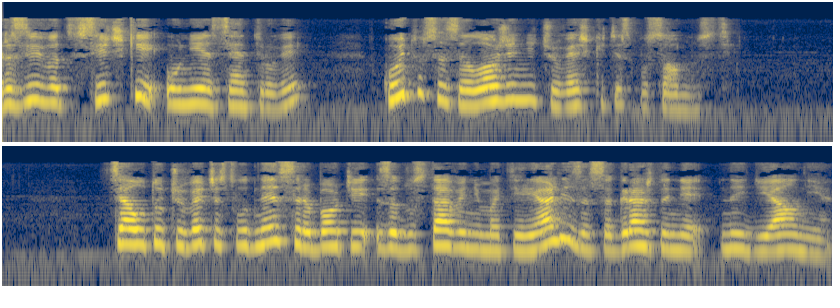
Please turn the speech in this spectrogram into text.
развиват всички уния центрове, в които са заложени човешките способности. Цялото човечество днес работи за доставени материали за съграждане на идеалния,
